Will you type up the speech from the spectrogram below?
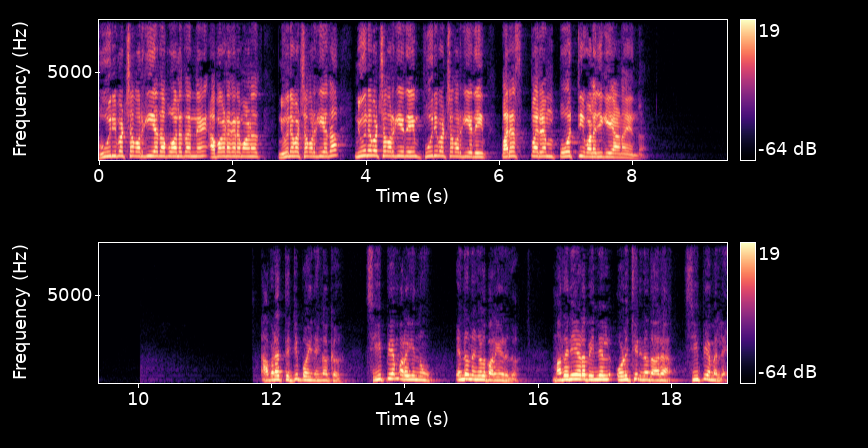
ഭൂരിപക്ഷ വർഗീയത പോലെ തന്നെ അപകടകരമാണ് ന്യൂനപക്ഷ വർഗീയത. ന്യൂനപക്ഷ വർഗീയതയും ഭൂരിപക്ഷ വർഗീയതയും പരസ്പരം പോറ്റി വളരുകയാണ് എന്ന്. അവിടെ തെറ്റിപ്പോയി നിങ്ങൾക്ക്. സി പി എം പറയുന്നു എന്ന് നിങ്ങൾ പറയരുത്. മദനിയുടെ പിന്നിൽ ഒളിച്ചിരുന്നതാരാ സി പി എം അല്ലേ?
